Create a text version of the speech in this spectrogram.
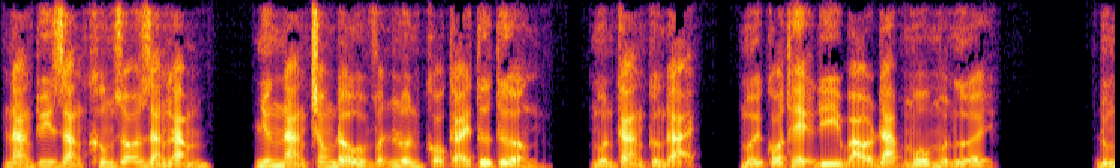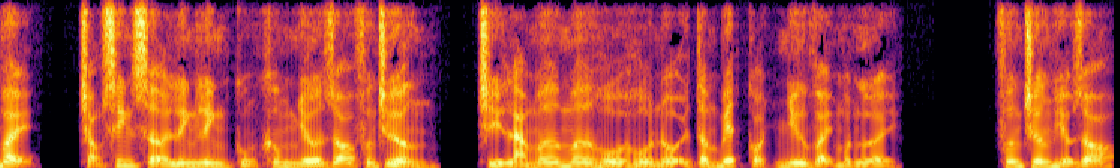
Nàng tuy rằng không rõ ràng lắm, nhưng nàng trong đầu vẫn luôn có cái tư tưởng, muốn càng cường đại, mới có thể đi báo đáp mỗi một người. Đúng vậy, trọng sinh sở linh linh cũng không nhớ rõ phương trương, chỉ là mơ mơ hồ hồ nội tâm biết có như vậy một người. Phương Trương hiểu rõ,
